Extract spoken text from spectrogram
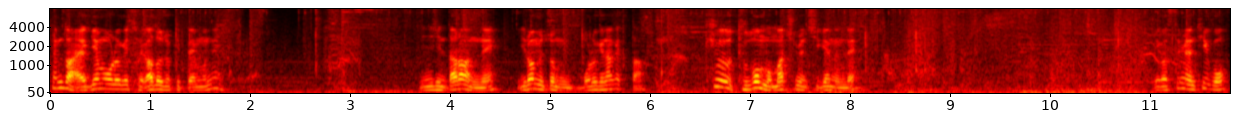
템도 알게 모르게 제가 더 좋기 때문에. 인신 따라왔네. 이러면 좀 모르긴 하겠다. Q 두 번 못 맞추면 지겠는데? 이거 쓰면 튀고.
